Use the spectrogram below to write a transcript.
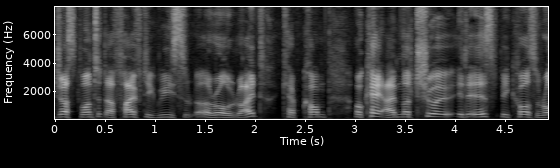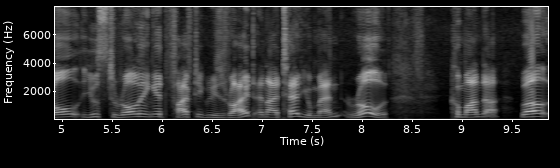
Just wanted a 5 degrees uh, roll, right? Capcom. Okay, I'm not sure it is because roll used to rolling it 5 degrees right, and I tell you, man, roll. Commander, well,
